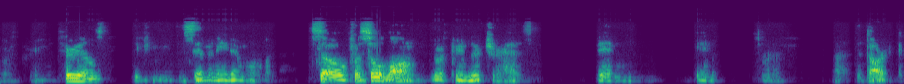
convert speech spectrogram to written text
North Korean materials, if you disseminate them or whatnot. So for so long, North Korean literature has been in sort of uh, the dark.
